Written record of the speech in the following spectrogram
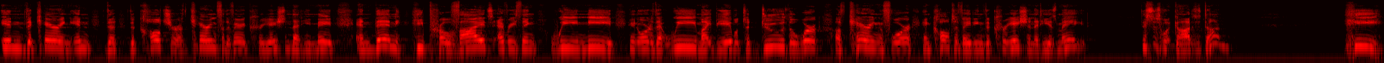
in the caring, in the, the culture of caring for the very creation that he made. And then he provides everything we need in order that we might be able to do the work of caring for and cultivating the creation that he has made. This is what God has done. He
